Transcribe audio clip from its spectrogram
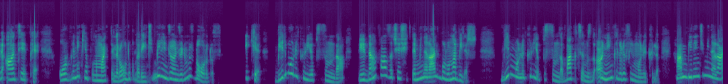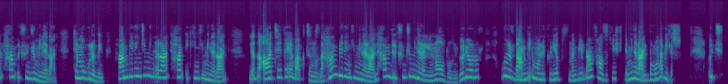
ve ATP organik yapılı maddeler oldukları için birinci öncülümüz doğrudur. 2. Bir molekül yapısında birden fazla çeşitli mineral bulunabilir. Bir molekül yapısında baktığımızda örneğin klorofil molekülü hem birinci mineral hem üçüncü mineral. Hemoglobin hem birinci mineral hem ikinci mineral ya da ATP'ye baktığımızda hem birinci mineral hem de üçüncü mineralin olduğunu görüyoruz. Bu yüzden bir molekül yapısında birden fazla çeşitli mineral bulunabilir. 3.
